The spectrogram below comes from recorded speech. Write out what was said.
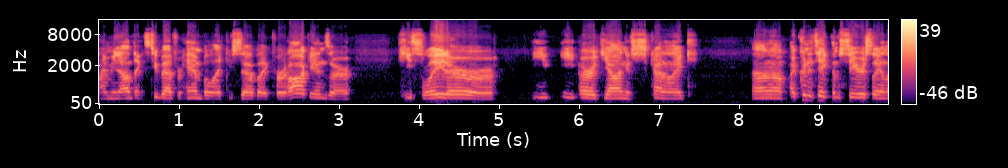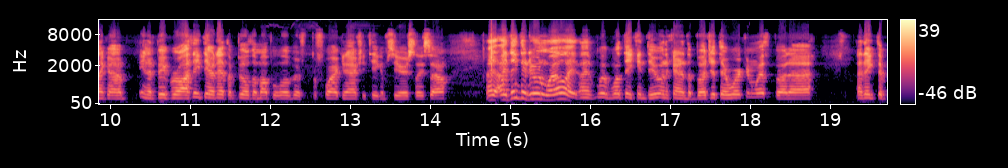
I mean, I don't think it's too bad for him. But like you said, like Kurt Hawkins or Heath Slater or e- e- Eric Young, it's kind of like I don't know. I couldn't take them seriously in like a in a big role. I think they would have to build them up a little bit before I can actually take them seriously. So I, I think they're doing well. I, what they can do and kind of the budget they're working with, but uh, I think the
